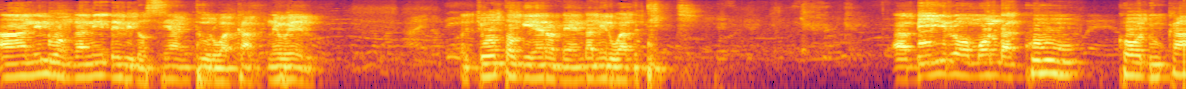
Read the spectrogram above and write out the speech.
an iluonga ni david osiany thurwa ka ne welo chutho gihero denda ni rwadh tich Abiro mondo akuw kodu ka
